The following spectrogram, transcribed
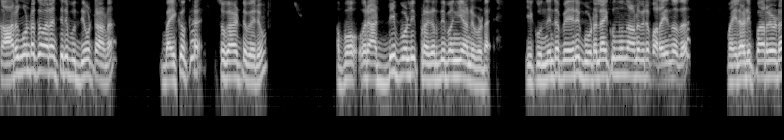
കാറും കൊണ്ടൊക്കെ വരാൻ ഇത്തിരി ബുദ്ധിമുട്ടാണ്. ബൈക്കൊക്കെ സുഖമായിട്ട് വരും. അപ്പോൾ ഒരു അടിപൊളി പ്രകൃതി ഭംഗിയാണ് ഇവിടെ. ഈ കുന്നിന്റെ പേര് ഗുഡലായിക്കുന്ന് എന്നാണ് ഇവർ പറയുന്നത്. മയിലാടിപ്പാറയുടെ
